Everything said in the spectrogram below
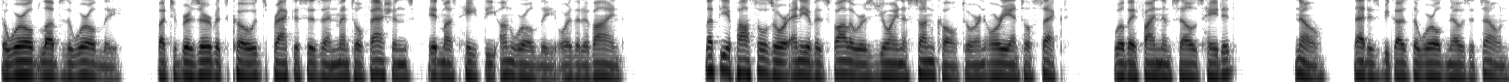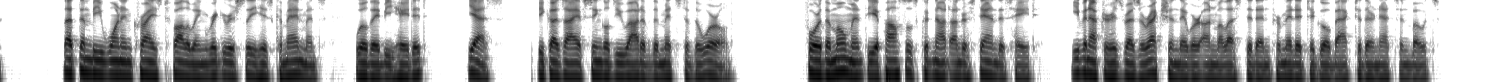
The world loves the worldly, but to preserve its codes, practices, and mental fashions, it must hate the unworldly or the divine. Let the apostles or any of his followers join a sun cult or an oriental sect. Will they find themselves hated? No, that is because the world knows its own. Let them be one in Christ following rigorously his commandments. Will they be hated? Yes, because I have singled you out of the midst of the world. For the moment, the apostles could not understand this hate. Even after his resurrection, they were unmolested and permitted to go back to their nets and boats.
